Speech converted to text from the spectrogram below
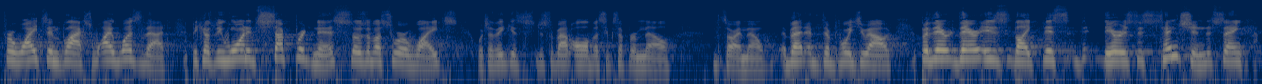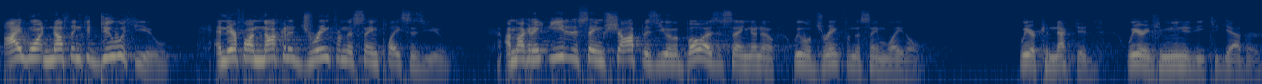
for whites and blacks. Why was that? Because we wanted separateness, those of us who are whites, which I think is just about all of us except for Mel. Sorry, Mel, but to point you out. But there, there is like this, there is this tension that's saying, I want nothing to do with you. And therefore, I'm not going to drink from the same place as you. I'm not going to eat at the same shop as you. But Boaz is saying, no, no, we will drink from the same ladle. We are connected, we are in community together.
